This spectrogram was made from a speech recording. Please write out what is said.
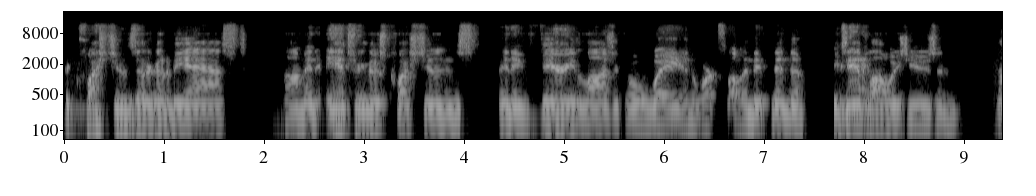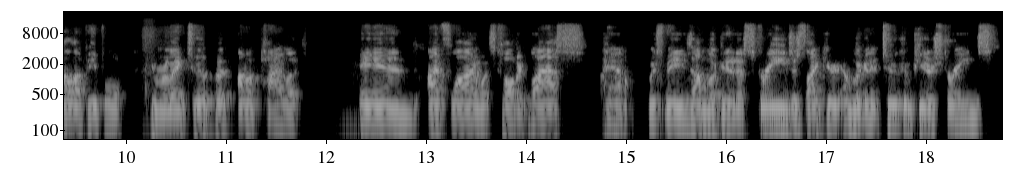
the questions that are going to be asked um, and answering those questions in a very logical way in the workflow. And then the example I always use, and not a lot of people can relate to it, but I'm a pilot and I fly what's called a glass panel, which means I'm looking at a screen just like you're, I'm looking at two computer screens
